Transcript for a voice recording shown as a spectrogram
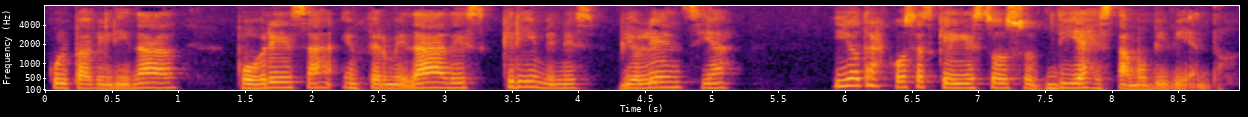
culpabilidad, pobreza, enfermedades, crímenes, violencia y otras cosas que en estos días estamos viviendo.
